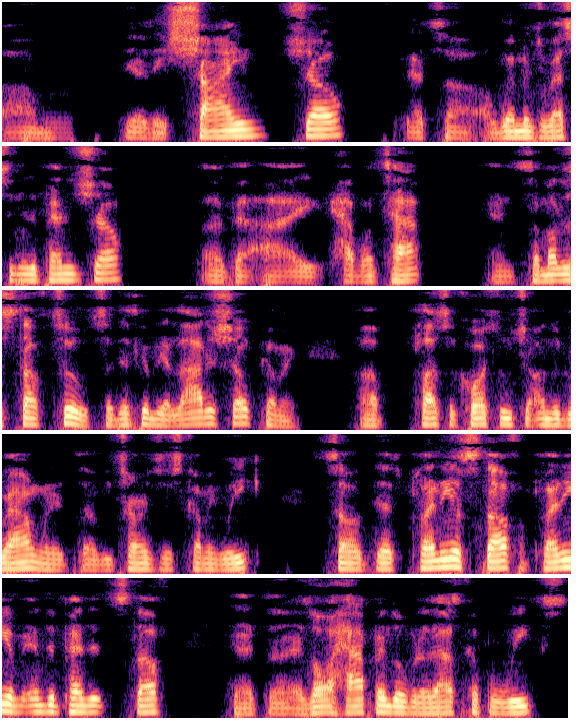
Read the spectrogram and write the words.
Um, there's a Shine show. That's uh, a women's wrestling independent show uh, that I have on tap, and some other stuff too. So there's gonna be a lot of show coming. Uh, plus, of course, Lucha Underground when it uh, returns this coming week. So there's plenty of stuff, plenty of independent stuff that uh, has all happened over the last couple weeks.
